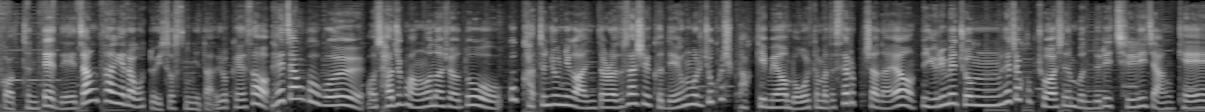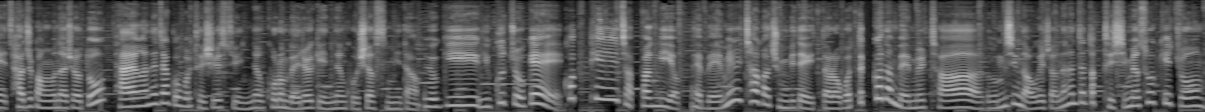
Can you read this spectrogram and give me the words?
같은데 내장탕이라고 또 있었습니다. 이렇게 해서 해장국을 어, 자주 방문하셔도 꼭 같은 종류가 아니더라도 사실 그 내용물이 조금씩 바뀌면 먹을 때마다 새롭잖아요. 유림에 좀 해장국 좋아하시는 분들이 질리지 않게 자주 방문하셔도 다양한 해장국을 드실 수 있는 그런 매력이 있는 곳이었습니다. 여기 입구 쪽에 커피 자판기 옆에 메밀차가 준비되어 있더라고요. 뜨끈한 메밀차 음식 나오기 전에 한 잔 딱 드시면 속이 좀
